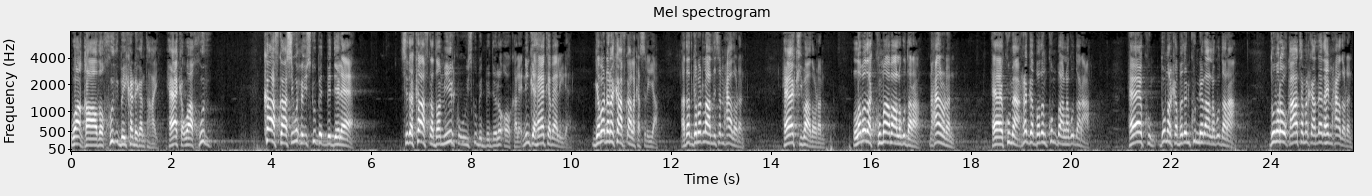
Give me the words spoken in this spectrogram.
Waa qaado khud bay ka dhigan tahay. Haaka waa khud. Kaafkaasi wuxuu isku bedbedelaa. Sida kaafka damiirka uu isku bedbedelo oo kale. Ninka haaka baa la yidhaha gabadhana kaafkaa la kasriyaa. Haddaad gabadh la hadlaysa maxaad odhan haaki baad odhan labada kumaa baa lagu daraa. Maxaan odhan? Haakuma ragga badan kun baa lagu daraa. Haakum dumarka badan kuna baa lagu daraa. Dumarow qaata markaad leedahay maxaad odhan?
